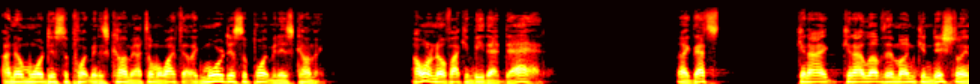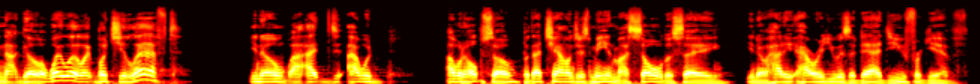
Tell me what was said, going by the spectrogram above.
I know more disappointment is coming. I told my wife that like more disappointment is coming. I want to know if I can be that dad. Like that's can I can I love them unconditionally and not go, oh, wait, wait, wait, but you left. You know, I, I, would I would hope so, but that challenges me and my soul to say, you know, how do how are you as a dad? Do you forgive?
